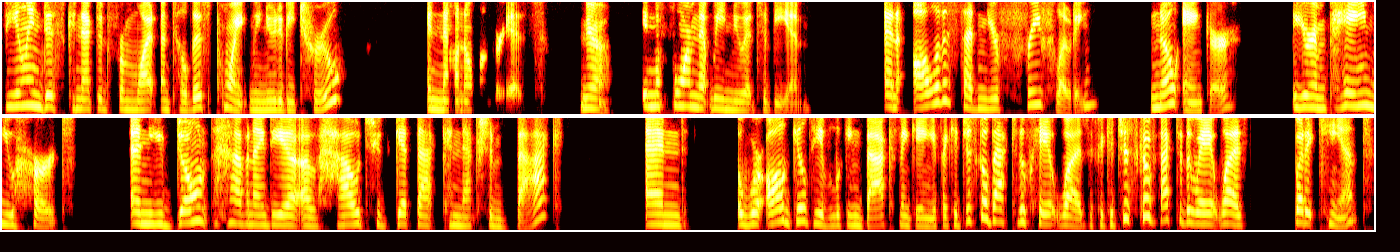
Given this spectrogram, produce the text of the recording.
feeling disconnected from what until this point we knew to be true and now no longer is yeah. in the form that we knew it to be in. And all of a sudden, you're free floating, no anchor. You're in pain, you hurt, and you don't have an idea of how to get that connection back. And we're all guilty of looking back, thinking, if I could just go back to the way it was, if it could just go back to the way it was, but it can't.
